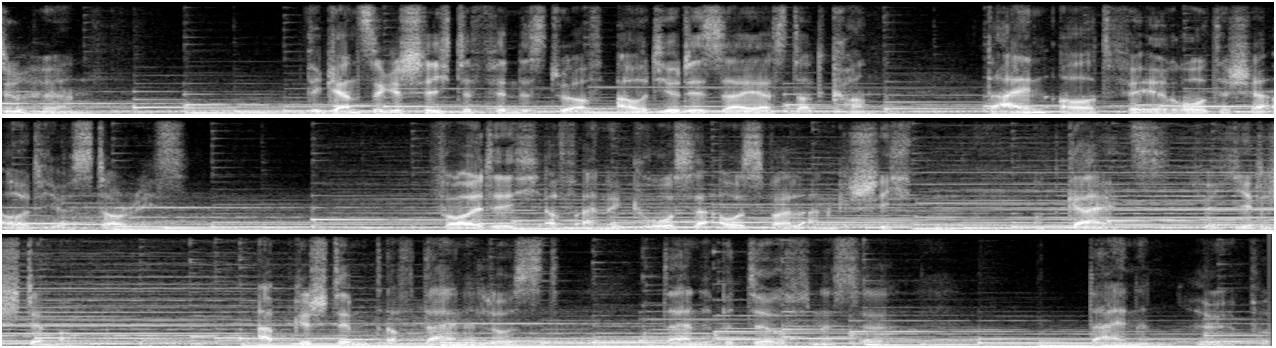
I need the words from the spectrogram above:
Zuhören. Die ganze Geschichte findest du auf audiodesires.com, dein Ort für erotische Audio-Stories. Freu dich auf eine große Auswahl an Geschichten und Guides für jede Stimmung. Abgestimmt auf deine Lust, deine Bedürfnisse, deinen Höhepunkt.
